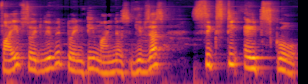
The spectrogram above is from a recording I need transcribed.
5. So it will be 20 minus gives us 68 score.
